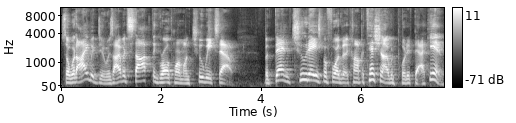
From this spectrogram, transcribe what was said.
So what I would do is I would stop the growth hormone two weeks out. But then two days before the competition, I would put it back in.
